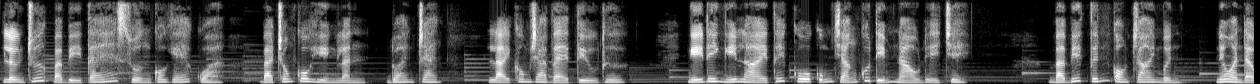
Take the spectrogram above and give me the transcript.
Lần trước bà bị té, Xuân có ghé qua. Bà trông cô hiền lành, đoan trang Lại không ra vẻ tiểu thư. Nghĩ đi nghĩ lại thấy cô cũng chẳng có điểm nào để chê. Bà biết tính con trai mình Nếu anh đã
